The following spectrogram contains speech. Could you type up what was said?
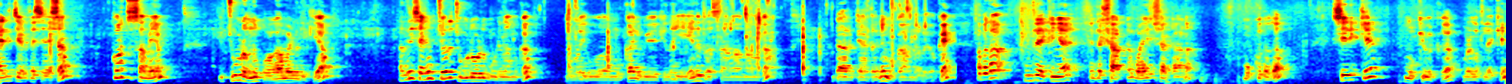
അരിച്ചെടുത്ത ശേഷം കുറച്ച് സമയം ചൂടൊന്ന് പോകാൻ വേണ്ടി നിൽക്കുക. അതിനുശേഷം ചെറു ചൂടോട് കൂടി നമുക്ക് നമ്മൾ മുക്കാൻ ഉപയോഗിക്കുന്ന ഏത് ഡ്രസ്സാണോ അത് നമുക്ക് ഡയറക്റ്റ് ആയിട്ട് തന്നെ മുക്കാവുന്നുള്ളൂ ഓക്കെ അപ്പോൾ അതാ ഇതിലേക്ക് ഞാൻ എന്റെ ഷർട്ട് വൈറ്റ് ഷർട്ടാണ് മുക്കുന്നത്. ശരിക്ക് മുക്കി വെക്കുക വെള്ളത്തിലേക്ക്.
